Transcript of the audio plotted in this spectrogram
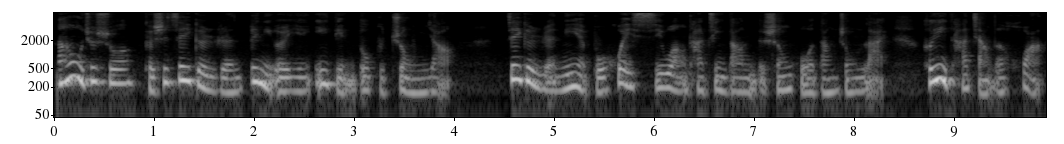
然后我就说，可是这个人对你而言一点都不重要。这个人你也不会希望他进到你的生活当中来，何以他讲的话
